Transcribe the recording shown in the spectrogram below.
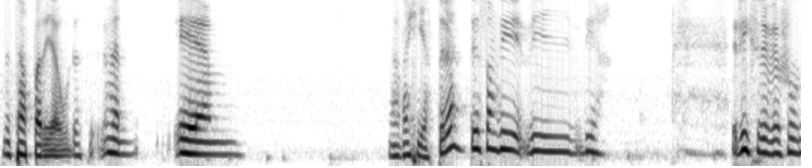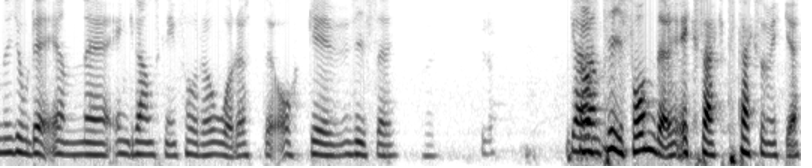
nu tappade jag ordet. Men, ehm, men vad heter det? Det som vi, vi, vi Riksrevisionen gjorde en, eh, en granskning förra året och eh, visar Garantifonder, exakt. Tack så mycket.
